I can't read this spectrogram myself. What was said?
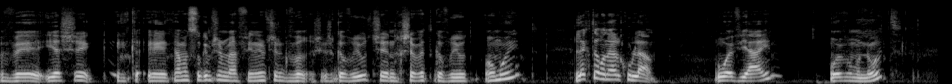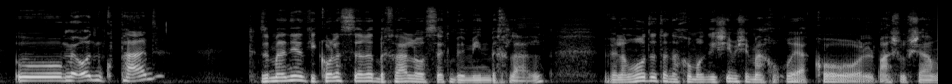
ויש אה, אה, כמה סוגים של מאפיינים של גבריות שנחשבת גבריות הומואית. לקטר עונה על כולם. הוא אוהב יין, הוא אוהב אמנות, הוא מאוד מוקפד. זה מעניין כי כל הסרט בכלל לא עוסק במין בכלל. ולמרות זאת אנחנו מרגישים שמאחורי הכל משהו שם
